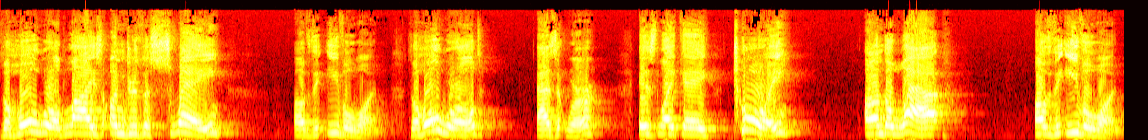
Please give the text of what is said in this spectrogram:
The whole world lies under the sway of the evil one. The whole world, as it were, is like a toy on the lap of the evil one.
